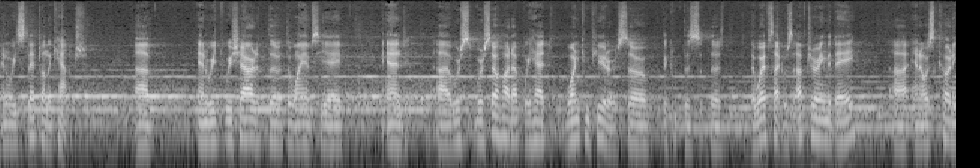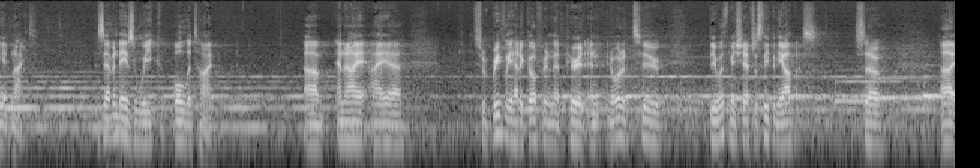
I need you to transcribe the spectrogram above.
and we slept on the couch. Uh, and we, we showered at the, the YMCA and uh, we're, we're so hot up, we had one computer. So the, the, the website was up during the day, uh, and I was coding at night. Seven days a week, all the time. Um, and I, I uh, sort of briefly had a girlfriend in that period, and in order to be with me, she had to sleep in the office. So uh,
